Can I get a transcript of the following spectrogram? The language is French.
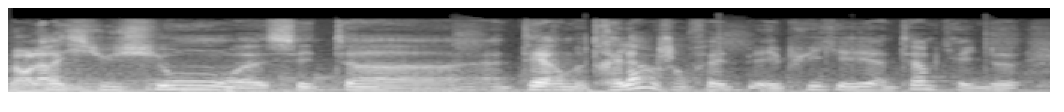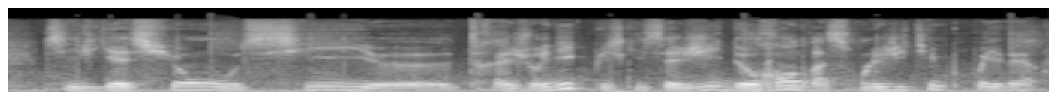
Alors la restitution, euh, c'est un, un, terme très large en fait, et puis un terme qui a une signification aussi euh, très juridique puisqu'il s'agit de rendre à son légitime propriétaire.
